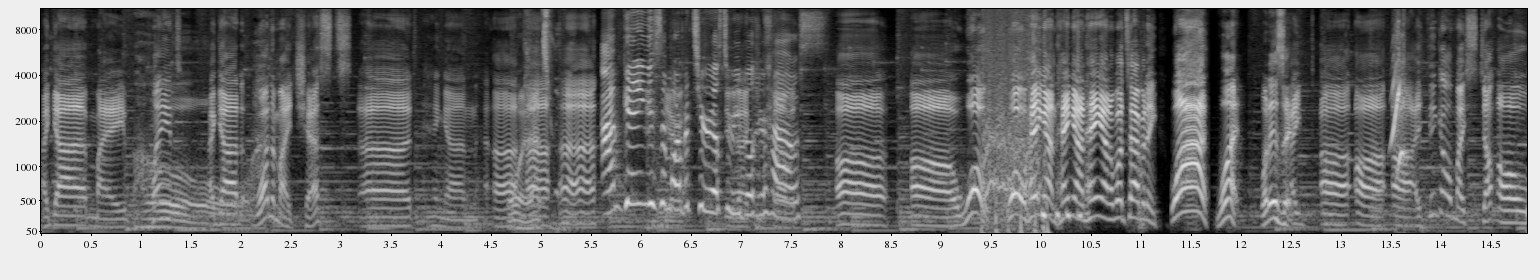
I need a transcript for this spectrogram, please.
I got my plant. I got Oh. one of my chests. Uh, hang on. Uh, Boy, that's- uh, uh, I'm getting you some more materials to dude, rebuild your solve it. house. Uh, uh, whoa, whoa, hang on, hang on, hang on. What's happening? What? What? What is it? I, uh, uh, uh, I think all my stuff. Oh,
